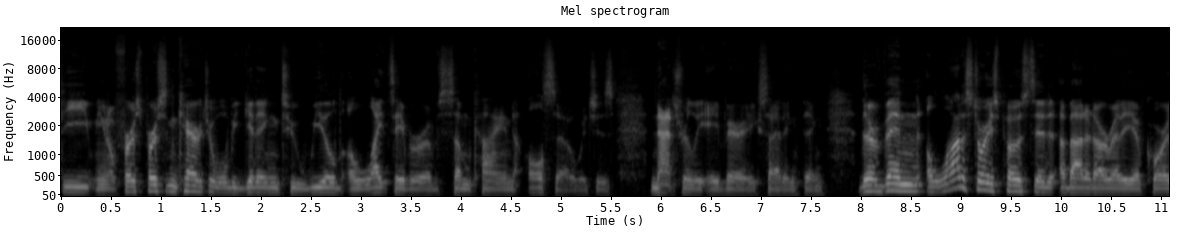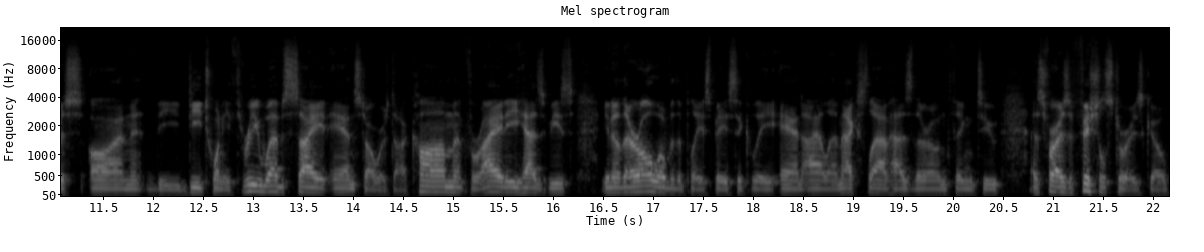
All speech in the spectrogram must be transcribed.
the you know first person character will be getting to wield a lightsaber of some kind also which is naturally a very exciting thing. There have been a lot of stories posted about it already of course on the d23 website and starwars.com variety has these you know they're all over the place basically and ilmx lab has their own thing too as far as official stories go.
